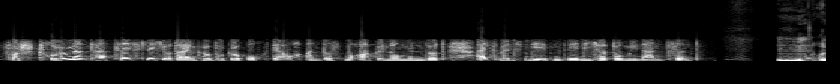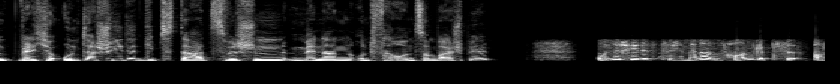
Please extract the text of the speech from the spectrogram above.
verströmen tatsächlich oder einen Körpergeruch, der auch anders wahrgenommen wird als Menschen, die eben weniger dominant sind. Mhm. Und welche Unterschiede gibt es da zwischen Männern und Frauen zum Beispiel? Unterschiede zwischen Männern und Frauen gibt es auf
